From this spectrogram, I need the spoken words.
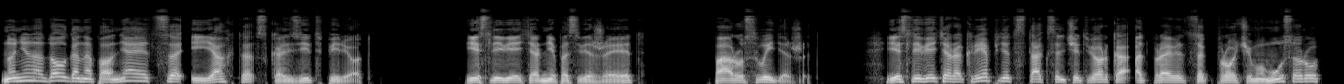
но ненадолго наполняется, и яхта скользит вперед. Если ветер не посвежеет, парус выдержит. Если ветер окрепнет, стаксель-четверка отправится к прочему мусору,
